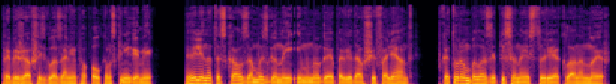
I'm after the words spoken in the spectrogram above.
Пробежавшись глазами по полкам с книгами, Эллен отыскал замызганный и многое повидавший фолиант, в котором была записана история клана Нойер.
